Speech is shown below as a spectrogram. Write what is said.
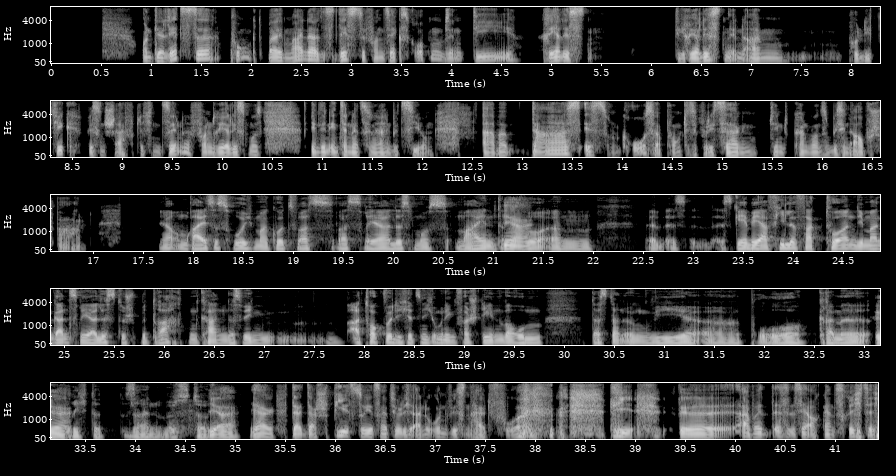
Und der letzte Punkt bei meiner Liste von sechs Gruppen sind die Realisten. Die Realisten in einem politikwissenschaftlichen Sinne von Realismus in den internationalen Beziehungen. Aber das ist so ein großer Punkt, deshalb würde ich sagen, den können wir uns ein bisschen aufsparen. Ja, umreiß es ruhig mal kurz, was, was Realismus meint. Ja. Also, ähm, es, es gäbe ja viele Faktoren, die man ganz realistisch betrachten kann. Deswegen ad hoc würde ich jetzt nicht unbedingt verstehen, warum das dann irgendwie äh, pro Kreml ja. gerichtet sein müsste. Ja, ja, da, da spielst du jetzt natürlich eine Unwissenheit vor. Die, äh, aber das ist ja auch ganz richtig.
